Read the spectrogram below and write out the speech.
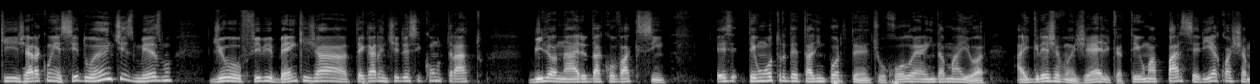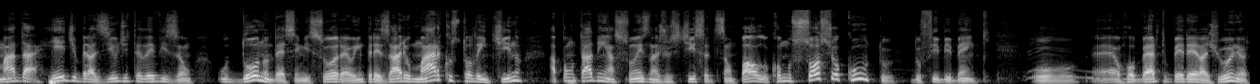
que já era conhecido antes mesmo de o Fibbank já ter garantido esse contrato bilionário da Covaxin. Esse, tem um outro detalhe importante, o rolo é ainda maior. A Igreja Evangélica tem uma parceria com a chamada Rede Brasil de Televisão. O dono dessa emissora é o empresário Marcos Tolentino, apontado em ações na Justiça de São Paulo como sócio oculto do Fibbank. O, é, o Roberto Pereira Júnior.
